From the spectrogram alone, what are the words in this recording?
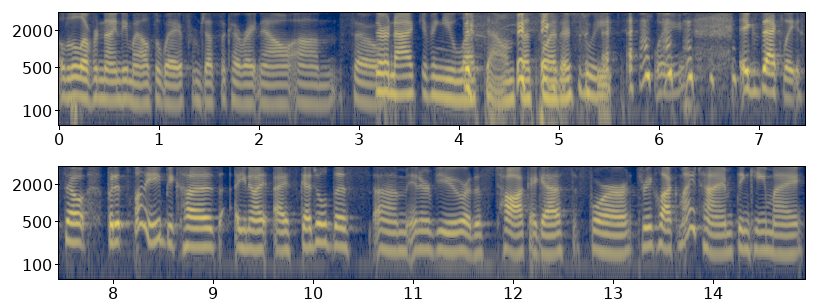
a little over 90 miles away from Jessica right now. Um, so They're not giving you letdown. That's why they're sweet. exactly. exactly. So, but it's funny because you know I, I scheduled this um, interview or this talk, I guess, for three o'clock my time, thinking my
